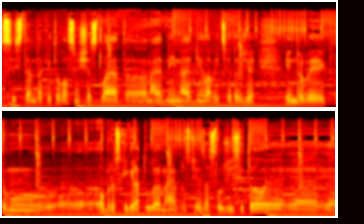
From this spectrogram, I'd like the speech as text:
systém, tak je to vlastně 6 let eh, na jedné na jedný lavici, takže Jindrovi k tomu obrovsky gratulujeme, prostě zaslouží si to, je, je, je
